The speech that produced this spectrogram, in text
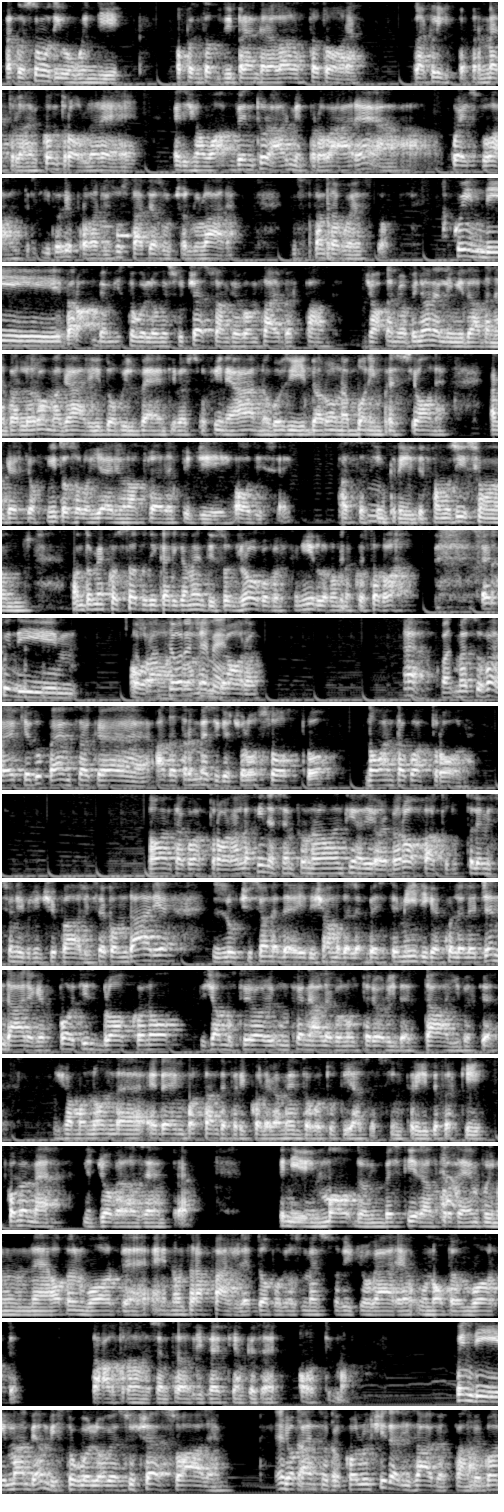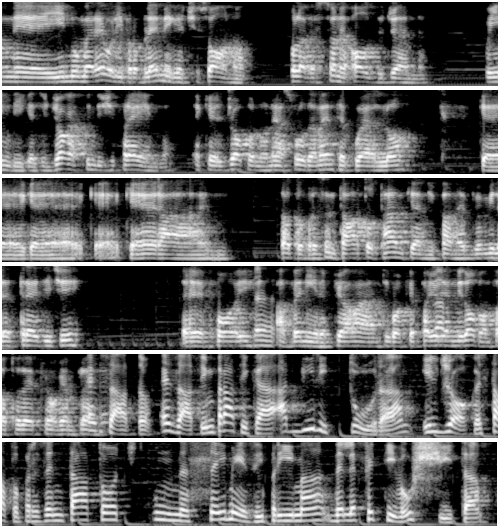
Per questo motivo quindi ho pensato di prendere l'adattatore, la clip per metterla nel controller e, e diciamo, avventurarmi e provare a questo o altri titoli e provarli su Stadia sul cellulare. In sostanza questo. Quindi però abbiamo visto quello che è successo anche con Cyberpunk Diciamo, la mia opinione è limitata, ne parlerò magari dopo il 20, verso fine anno, così darò una buona impressione, anche perché ho finito solo ieri un altro RPG, Odyssey, Assassin's mm. Creed, il famosissimo quanto mi è costato di caricamenti sto gioco per finirlo non mi è costato e quindi ora, quante ore ci hai messo? Ora, eh, ho messo parecchie tu pensa che ha da tre mesi che ce l'ho sotto 94 ore 94 ore, alla fine sempre una novantina di ore, però ho fatto tutte le missioni principali, secondarie, l'uccisione dei, diciamo, delle bestie mitiche e quelle leggendarie che poi ti sbloccano diciamo, un finale con ulteriori dettagli perché diciamo, non ed è importante per il collegamento con tutti gli Assassin's Creed per chi come me li gioca da sempre quindi in modo investire altro tempo in un open world e non sarà facile dopo che ho smesso di giocare un open world tra l'altro non esente da difetti anche se è ottimo. Quindi ma abbiamo visto quello che è successo Ale. Esatto. Io penso che con l'uscita di Cyberpunk, con i innumerevoli problemi che ci sono sulla versione old gen, quindi che si gioca a 15 frame e che il gioco non è assolutamente quello che, che, che, che era stato presentato tanti anni fa nel 2013 e poi eh. a venire più avanti, qualche paio di anni dopo, hanno fatto del primo gameplay. Esatto, esatto. In pratica, addirittura il gioco è stato presentato un sei mesi prima dell'effettiva uscita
